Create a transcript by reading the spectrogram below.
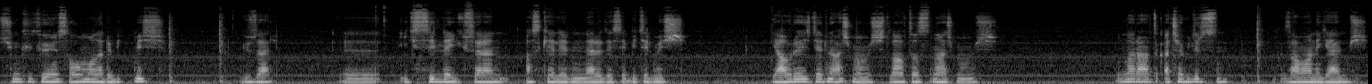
Çünkü köyün savunmaları bitmiş. Güzel. Ee, iksirle yükselen askerlerini neredeyse bitirmiş. Yavru ejderini açmamış. Lavtasını açmamış. Bunları artık açabilirsin. Zamanı gelmiş.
